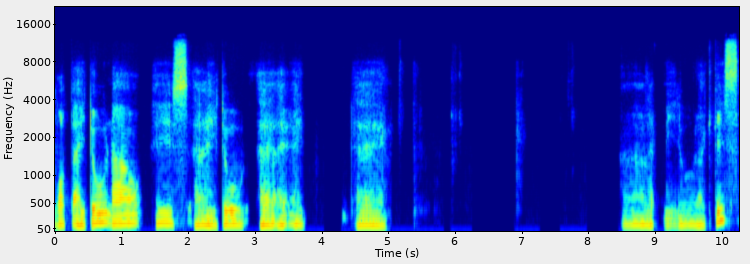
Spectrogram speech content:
what I do now is I do, uh, I, uh, uh, let me do like this.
